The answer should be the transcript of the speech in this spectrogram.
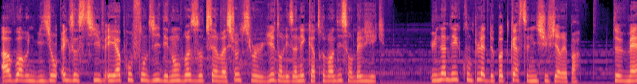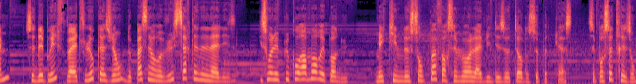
à avoir une vision exhaustive et approfondie des nombreuses observations qui ont eu lieu dans les années 90 en Belgique. Une année complète de podcast n'y suffirait pas. De même, ce débrief va être l'occasion de passer en revue certaines analyses qui sont les plus couramment répandues, mais qui ne sont pas forcément l'avis des auteurs de ce podcast. C'est pour cette raison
